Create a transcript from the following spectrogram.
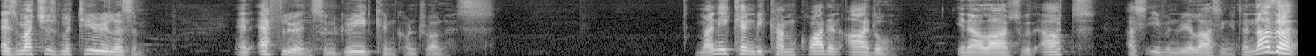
as much as materialism and affluence and greed can control us. Money can become quite an idol in our lives without us even realizing it. Another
